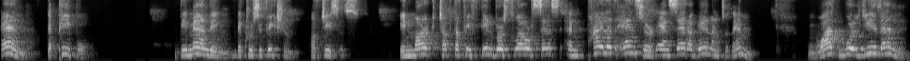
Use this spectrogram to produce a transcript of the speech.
and the people demanding the crucifixion of Jesus. In Mark chapter 15, verse 12 says, And Pilate answered and said again unto them, What will ye then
